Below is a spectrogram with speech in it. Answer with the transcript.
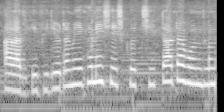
আর আজকে ভিডিওটা আমি এখানেই শেষ করছি। টাটা বন্ধু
